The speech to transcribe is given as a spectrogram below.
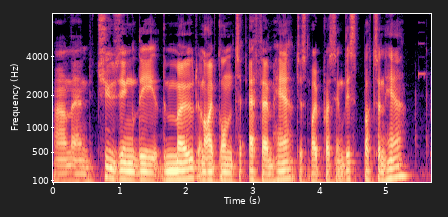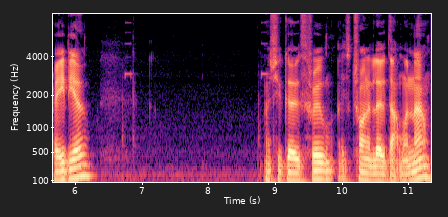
and then choosing the, the mode and I've gone to FM here just by pressing this button here, radio. As you go through, it's trying to load that one now.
